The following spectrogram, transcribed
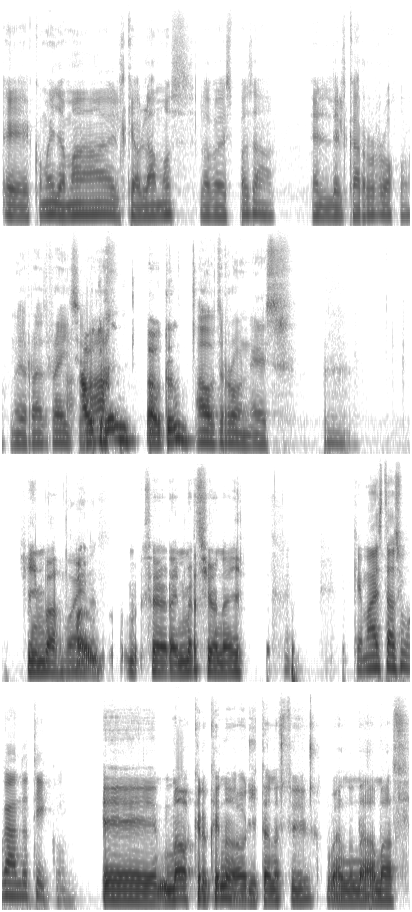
eh, ¿cómo se llama el que hablamos la vez pasada? El del carro rojo, no es Rat Racer. Outrun, Outrun, Outrun, eso. chimba. Bueno. Se verá inmersión ahí. ¿Qué más estás jugando, Tico? Eh, no, creo que no, ahorita no estoy jugando nada más.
